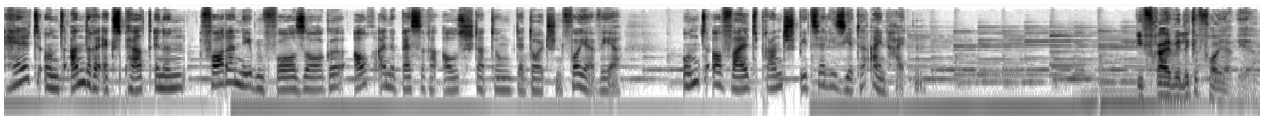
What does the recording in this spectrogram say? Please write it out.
Held und andere ExpertInnen fordern neben Vorsorge auch eine bessere Ausstattung der deutschen Feuerwehr und auf Waldbrand spezialisierte Einheiten. Die Freiwillige Feuerwehr.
